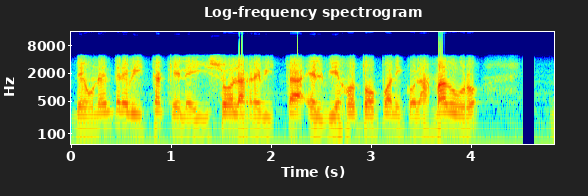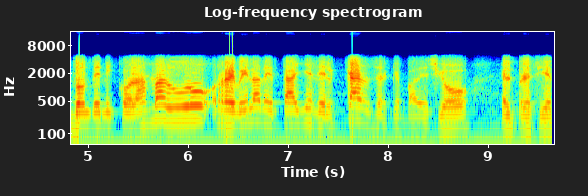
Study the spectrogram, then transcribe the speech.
de una entrevista que le hizo la revista El Viejo Topo a Nicolás Maduro, donde Nicolás Maduro revela detalles del cáncer que padeció el presidente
